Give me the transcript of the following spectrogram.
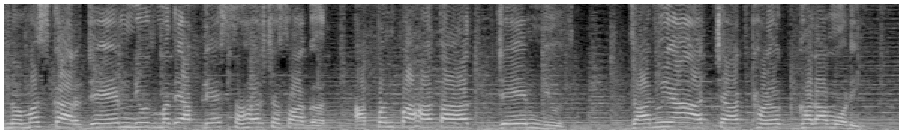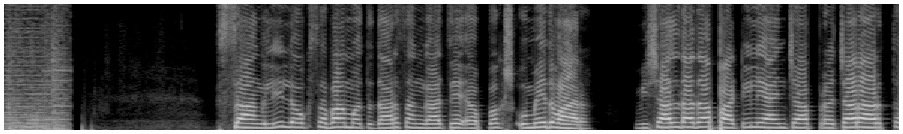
नमस्कार जे एम न्यूजमध्ये आपले सहर्ष स्वागत. आपण पाहत आहात जे एम न्यूज. जाणूया आजच्या ठळक घडामोडी. सांगली लोकसभा मतदारसंघाचे अपक्ष उमेदवार विशालदादा पाटील यांच्या प्रचारार्थ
